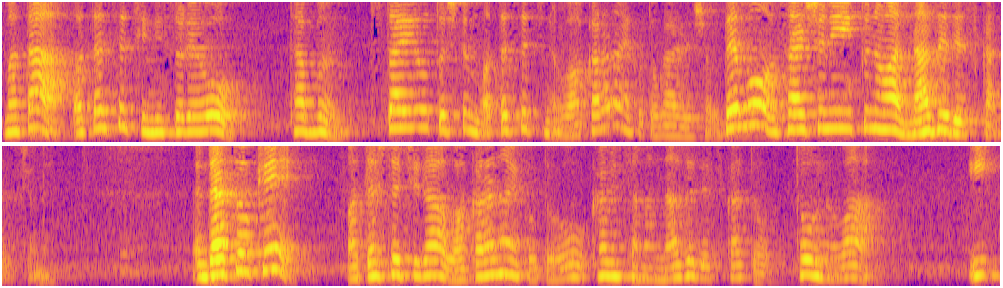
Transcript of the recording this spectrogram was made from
また私たちにそれを多分伝えようとしても私たちには分からないことがあるでしょう。でも最初に行くのはなぜですかですよね。And that's okay. 私たちがわからないことを神様なぜですかと問うのはいい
